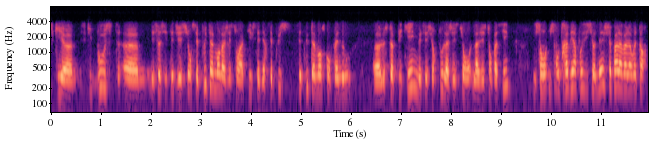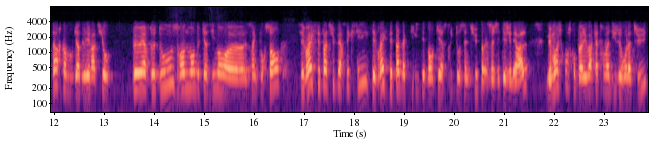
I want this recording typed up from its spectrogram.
ce qui, euh, ce qui booste euh, les sociétés de gestion, c'est plus tellement la gestion active, c'est-à-dire c'est plus c'est plus tellement ce qu'on fait nous, euh, le stock picking, mais c'est surtout la gestion la gestion passive. Ils sont, ils sont très bien positionnés. Je sais pas, la valeur est en retard quand vous regardez les ratios. PER de 12, rendement de quasiment 5%. Euh, c'est vrai que c'est pas super sexy, c'est vrai que c'est pas de l'activité bancaire stricto sensu dans la Société Générale, mais moi je pense qu'on peut aller voir 90 euros là-dessus.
